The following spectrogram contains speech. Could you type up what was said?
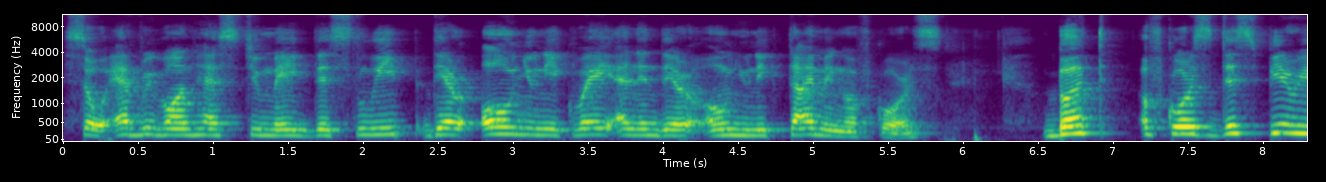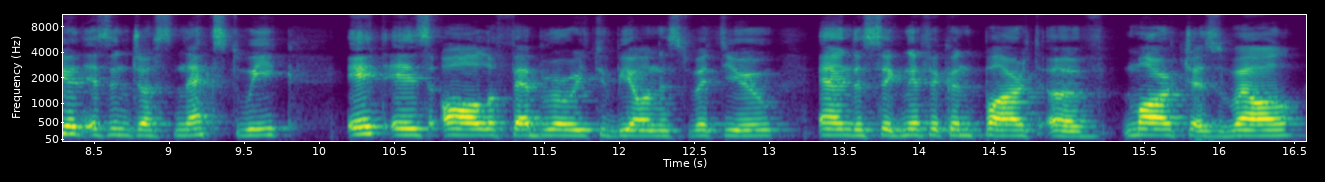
So, everyone has to make this leap their own unique way and in their own unique timing, of course. But of course, this period isn't just next week, it is all of February, to be honest with you, and a significant part of March as well.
